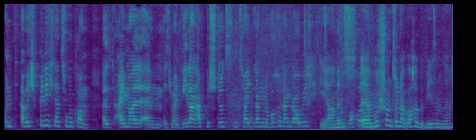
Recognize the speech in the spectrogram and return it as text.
Und, aber ich bin nicht dazu gekommen. Also einmal ähm, ist mein WLAN abgestürzt eine Zeit lang, eine Woche lang, glaube ich. Ja, eine muss, Woche? äh, muss schon so eine Woche gewesen sein.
